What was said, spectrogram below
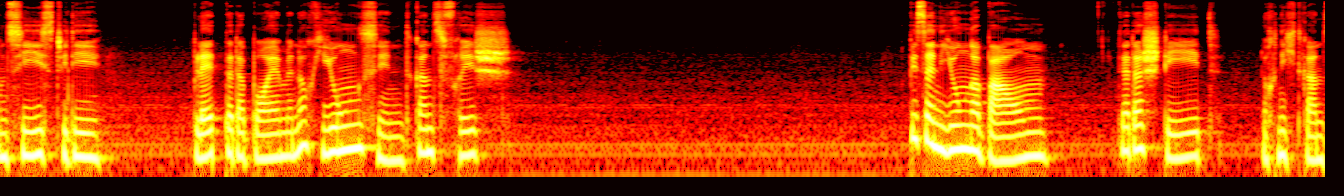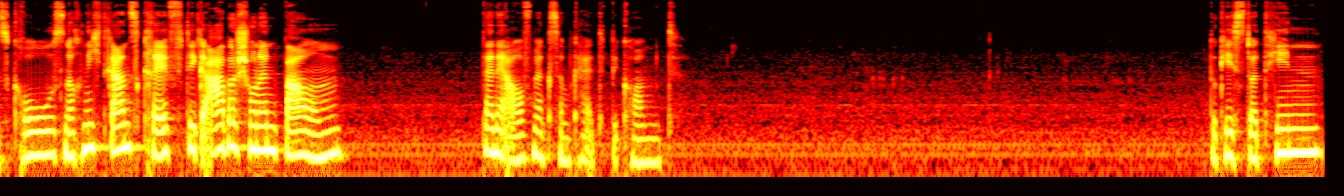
und siehst, wie die Blätter der Bäume noch jung sind, ganz frisch. Bis ein junger Baum, der da steht, noch nicht ganz groß, noch nicht ganz kräftig, aber schon ein Baum, deine Aufmerksamkeit bekommt. Du gehst dorthin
